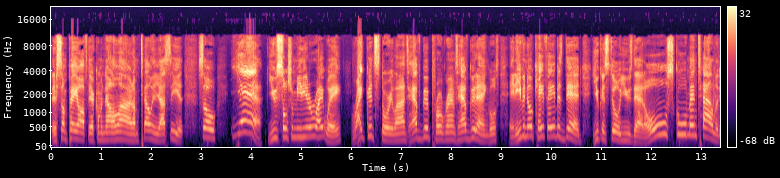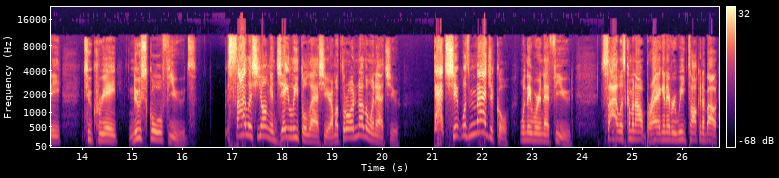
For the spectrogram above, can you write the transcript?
There's some payoff there coming down the line. I'm telling you, I see it. So yeah, use social media the right way. Write good storylines, have good programs, have good angles, and even though kayfabe is dead, you can still use that old school mentality to create new school feuds. Silas Young and Jay Lethal last year. I'm gonna throw another one at you. That shit was magical when they were in that feud. Silas coming out bragging every week, talking about,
